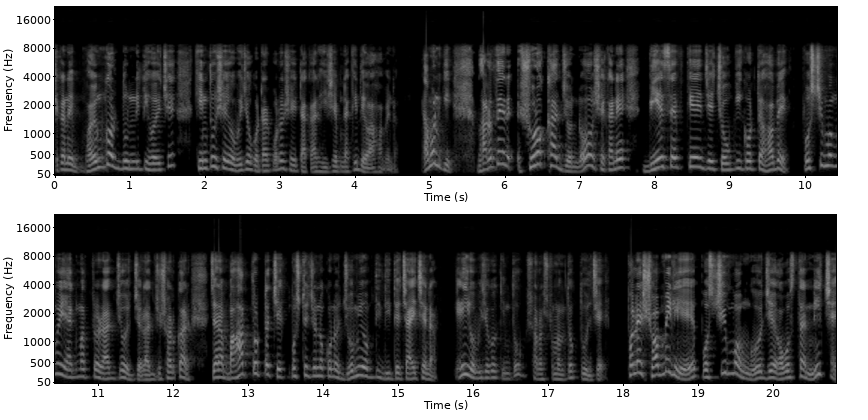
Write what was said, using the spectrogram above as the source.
সেখানে ভয়ঙ্কর দুর্নীতি হয়েছে। কিন্তু সেই অভিযোগ ওঠার পরও সেই টাকার হিসেব নাকি দেওয়া হবে না। এমনকি ভারতের সুরক্ষার জন্য সেখানে বিএসএফ কে যে চৌকি করতে হবে, পশ্চিমবঙ্গই একমাত্র রাজ্য রাজ্য সরকার যারা বাহাত্তরটা চেকপোস্টের জন্য কোনো জমি অবধি দিতে চাইছে না। এই অভিযোগও কিন্তু স্বরাষ্ট্র মন্ত্রক তুলছে। ফলে সব মিলিয়ে পশ্চিমবঙ্গ যে অবস্থান নিচ্ছে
